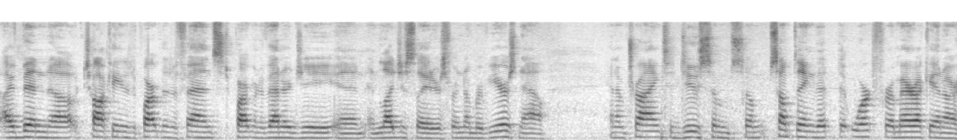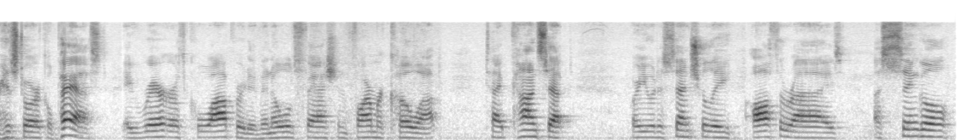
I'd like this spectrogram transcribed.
I've been uh, talking to the Department of Defense, Department of Energy, and, and, legislators for a number of years now, and I'm trying to do some, some, something that, that worked for America in our historical past, a rare earth cooperative, an old-fashioned farmer co-op type concept where you would essentially authorize a single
